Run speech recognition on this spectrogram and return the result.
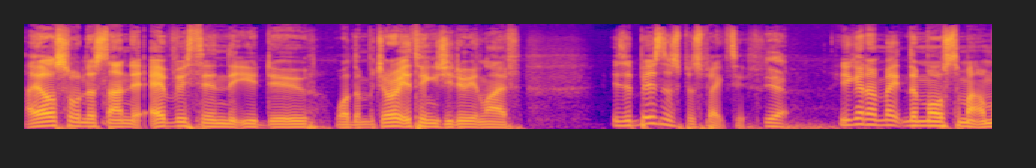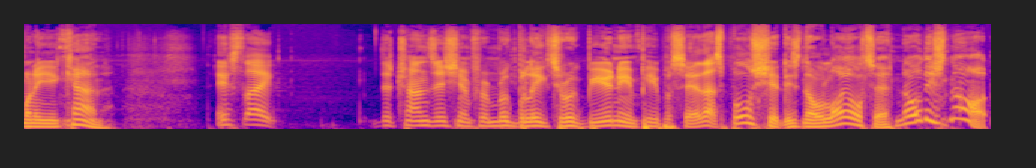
I also understand that everything that you do, well, the majority of things you do in life, is a business perspective. yeah. You're gonna make the most amount of money you can. It's like the transition from rugby league to rugby union. People say that's bullshit. There's no loyalty. No, there's not.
